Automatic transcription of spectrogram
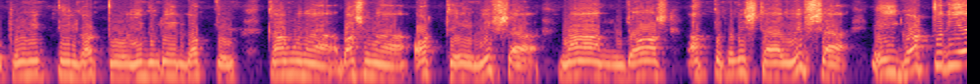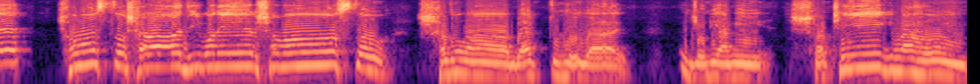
প্রবৃত্তির গর্ত, ইঁদুরের গর্ত, কামনা, বাসনা, অর্থে লিপসা, মান, যশ, আত্মপ্রতিষ্ঠা, লিপসা। এই গর্ত দিয়ে সমস্ত সারা জীবনের সমস্ত সাধনা ব্যর্থ হয়ে যায়। যদি আমি সঠিক না হই,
